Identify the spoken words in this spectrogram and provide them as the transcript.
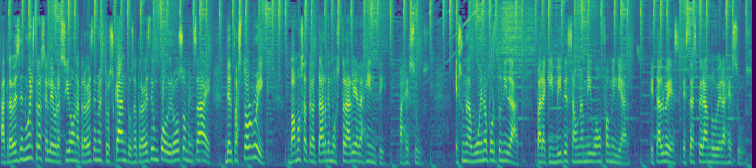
a través de nuestra celebración, a través de nuestros cantos, a través de un poderoso mensaje del pastor Rick, vamos a tratar de mostrarle a la gente a Jesús. Es una buena oportunidad para que invites a un amigo a un familiar que tal vez está esperando ver a Jesús.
